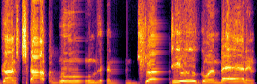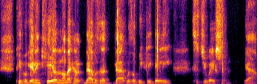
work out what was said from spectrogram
gunshot wounds and drug deals going bad and people getting killed and all that kind of that was a that was a weekly daily situation. Yeah.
